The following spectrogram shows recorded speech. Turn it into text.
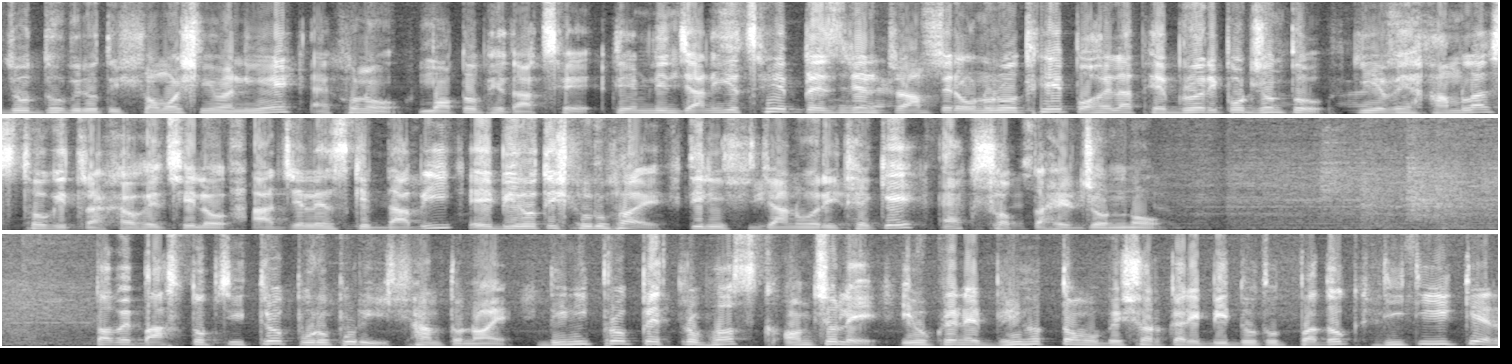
যুদ্ধবিরতির সময়সীমা নিয়ে এখনও মতভেদ আছে। ক্রেমলিন জানিয়েছে, প্রেসিডেন্ট ট্রাম্পের অনুরোধে পহেলা ফেব্রুয়ারি পর্যন্ত কিয়েভে হামলা স্থগিত রাখা হয়েছিল। আর জেলেন্সকির দাবি, এই বিরতি শুরু হয় তিরিশ জানুয়ারি থেকে এক সপ্তাহের জন্য। তবে বাস্তব চিত্র পুরোপুরি শান্ত নয়। দিনিপ্রো পেত্রোভস্ক অঞ্চলে ইউক্রেনের বৃহত্তম বেসরকারি বিদ্যুৎ উৎপাদক ডিটিইকের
